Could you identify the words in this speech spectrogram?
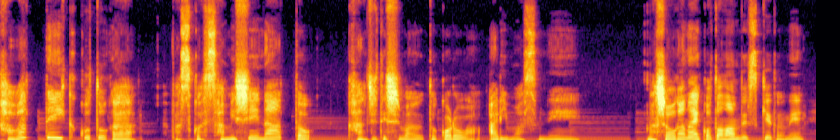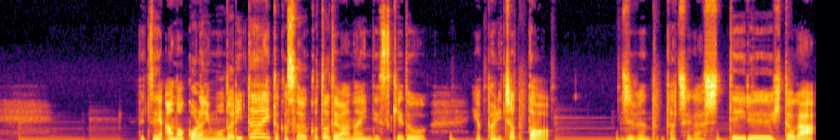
変わっていくことがやっぱ少し寂しいなと感じてしまうところはありますね。まあしょうがないことなんですけどね。別にあの頃に戻りたいとかそういうことではないんですけど、やっぱりちょっと自分たちが知っている人が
